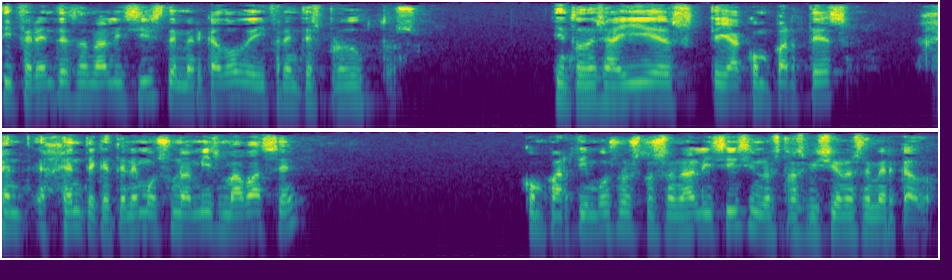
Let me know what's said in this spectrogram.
diferentes análisis de mercado de diferentes productos. Y entonces ahí es que ya compartes gente, que tenemos una misma base, compartimos nuestros análisis y nuestras visiones de mercado.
